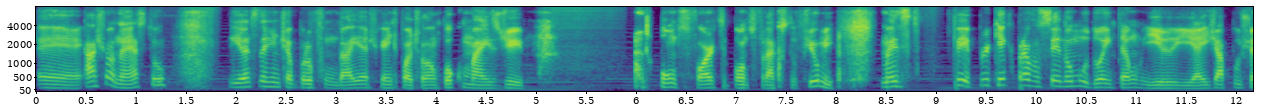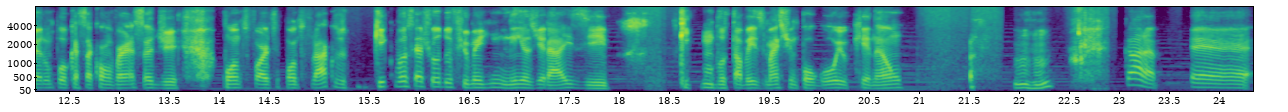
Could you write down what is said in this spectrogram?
é, acho honesto. E antes da gente aprofundar, e acho que a gente pode falar um pouco mais de pontos fortes e pontos fracos do filme, mas Fê, por que que para você não mudou então? E, e, aí já puxando um pouco essa conversa de pontos fortes e pontos fracos, o que, que você achou do filme em linhas gerais e que talvez mais te empolgou e o que não? Uhum. Cara, é,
